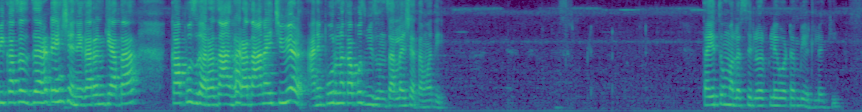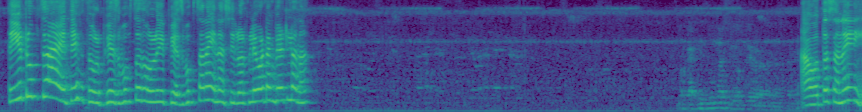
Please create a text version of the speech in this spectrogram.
पिकाचंच जरा टेन्शन आहे कारण की आता कापूस घरात घरात आणायची वेळ आणि पूर्ण कापूस भिजून चाललाय शेतामध्ये. ताई तुम्हाला सिल्वर प्ले बटन भेटलं की. ते युट्यूबचं आहे ते थोडं फेसबुकचं थोडी फेसबुकचं नाही ना सिल्वर प्ले बटन भेटलं ना. अहो तसं नाही।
